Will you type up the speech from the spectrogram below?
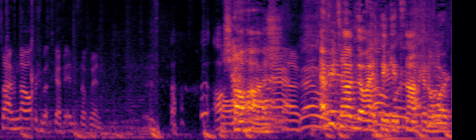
So I have no option but to go for instant win. Josh. No. Every time though, I think it's not gonna work.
